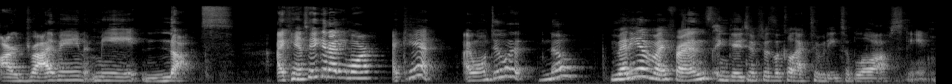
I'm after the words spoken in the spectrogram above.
are driving me nuts. I can't take it anymore. I can't. I won't do it. No. Many of my friends engage in physical activity to blow off steam.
